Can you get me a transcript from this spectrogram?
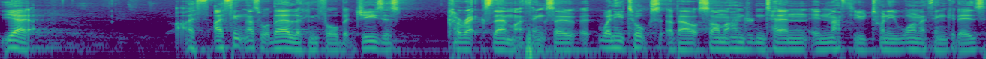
Yeah, I, th- I think that's what they're looking for, but Jesus corrects them, I think. So uh, when he talks about Psalm 110 in Matthew 21, I think it is,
